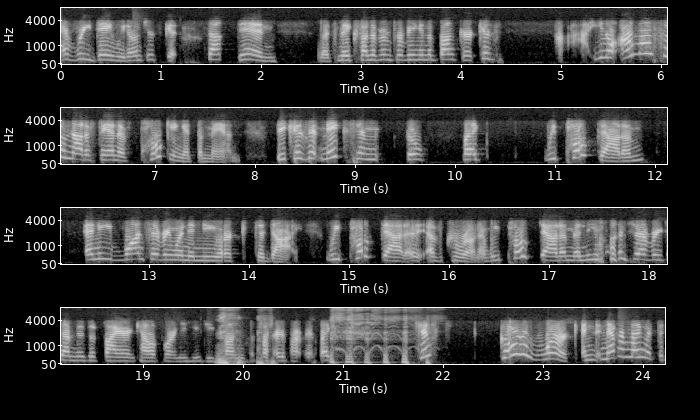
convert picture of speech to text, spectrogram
every day we don't just get sucked in. Let's make fun of him for being in the bunker. Because, you know, I'm also not a fan of poking at the man because it makes him the like we poked at him and he wants everyone in New York to die. We poked at it of Corona. We poked at him, and he wants every time there's a fire in California, he defunds the fire department. Like, just go to work, and never mind with the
